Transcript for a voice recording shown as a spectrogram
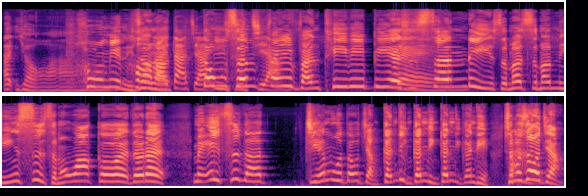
啊有啊，后面你知道后吗？东升、非凡、TVBS、三立，什么什么明视，什么挖沟，哎，对不对？每一次的节目都讲跟顶、跟顶、跟顶、跟顶，什么时候讲？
